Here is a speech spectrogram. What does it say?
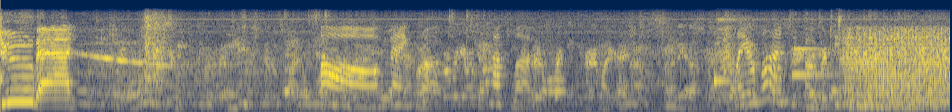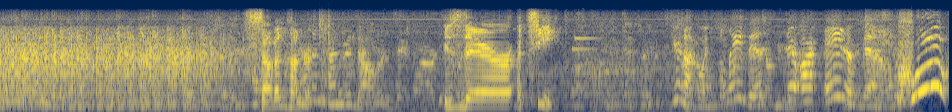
Too bad. Aw, bankrupt. Tough luck. Player one, over to you. Seven hundred. $700. Is there a T? You're not going to believe this. There are eight of them. Woo!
